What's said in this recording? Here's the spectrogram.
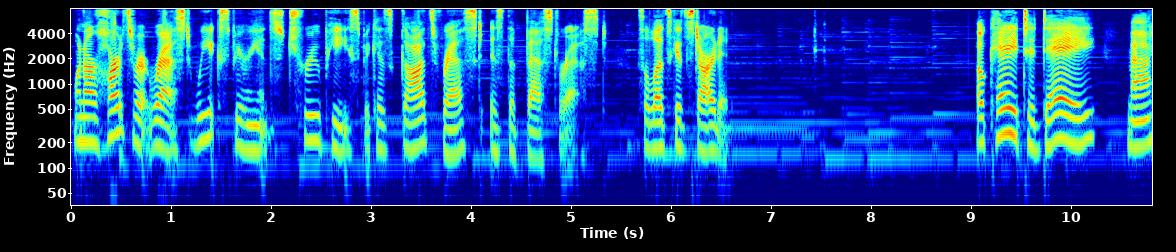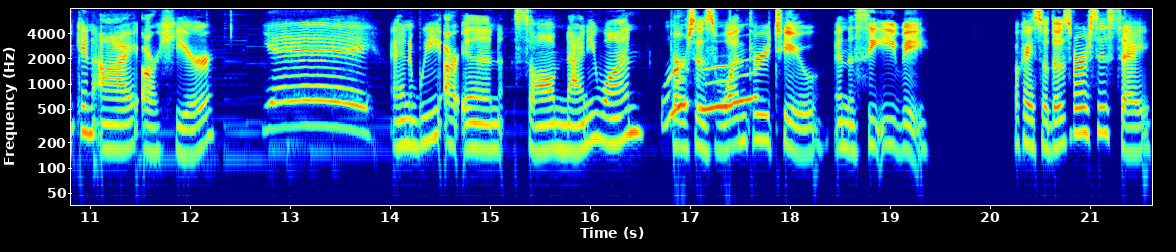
When our hearts are at rest, we experience true peace because God's rest is the best rest. So let's get started. Okay, today, Mac and I are here. Yay! And we are in Psalm 91, Woo-hoo! verses 1 through 2 in the CEV. Okay, so those verses say,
